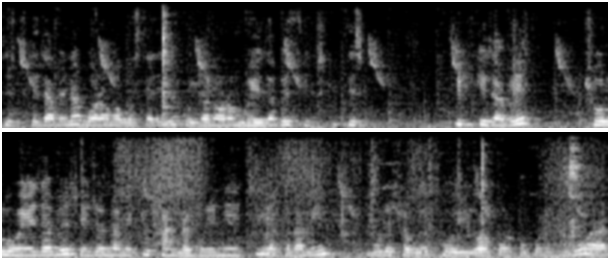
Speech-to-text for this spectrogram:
চিপকে যাবে না, গরম অবস্থায় দিলে খইটা নরম হয়ে যাবে চিপকে যাবে, সরু হয়ে যাবে। সেই জন্য আমি একটু ঠান্ডা করে নিয়েছি। এখন আমি গুড়ের সঙ্গে খই অল্প অল্প করে দিব আর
